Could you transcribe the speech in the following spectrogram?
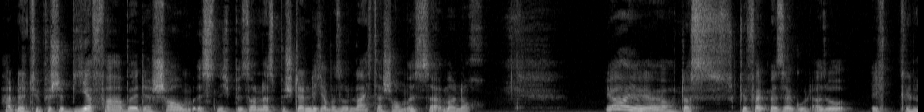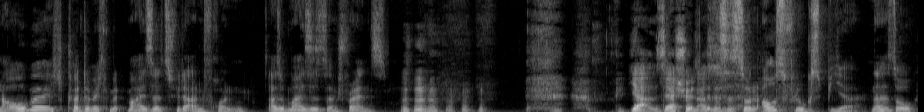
Hat eine typische Bierfarbe, der Schaum ist nicht besonders beständig, aber so ein leichter Schaum ist da immer noch. Ja, ja, ja, ja, das gefällt mir sehr gut. Also ich glaube, ich könnte mich mit Meisels wieder anfreunden. Also Meisels and Friends. Ja, sehr schön. Also das ist so ein Ausflugsbier, ne? So,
